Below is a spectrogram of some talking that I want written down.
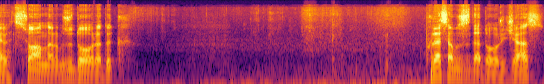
Evet soğanlarımızı doğradık. Pırasamızı da doğrayacağız.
